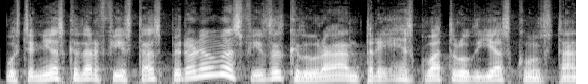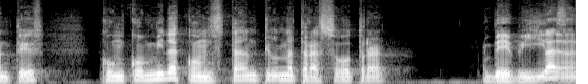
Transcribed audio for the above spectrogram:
pues tenías que dar fiestas, pero eran unas fiestas que duraban tres, cuatro días constantes, con comida constante una tras otra, bebida. Las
